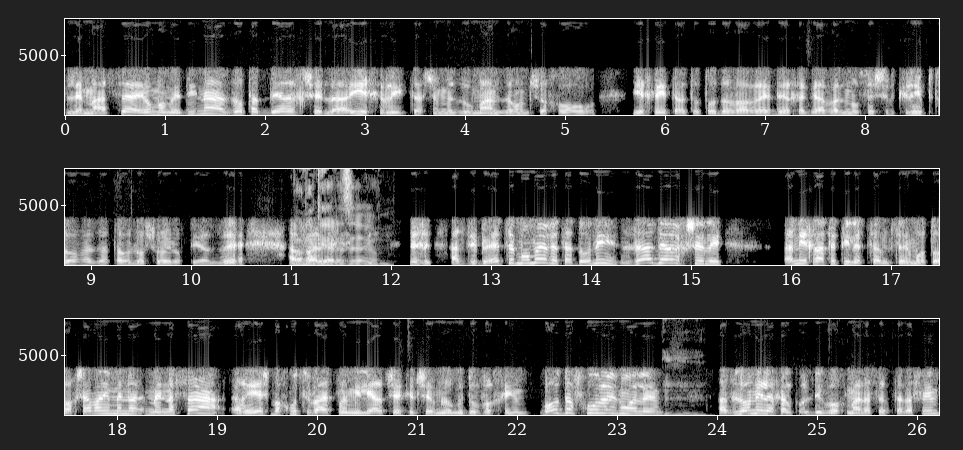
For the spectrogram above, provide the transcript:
למעשה היום המדינה, זאת הדרך שלה, היא החליטה שמזומן זה הון שחור, היא החליטה את אותו דבר, אה, דרך אגב, על נושא של קריפטו, אבל אתה עוד לא שואל אותי על זה. לא אבל... נגיע לזה היום. אז היא בעצם אומרת, אדוני, זה הדרך שלי. אני החלטתי לצמצם אותו, עכשיו אני מנסה, הרי יש בחוץ 17 מיליארד שקל שהם לא מדווחים, בואו דווחו לנו עליהם. אז לא נלך על כל דיווח מעל עשרת אלפים,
